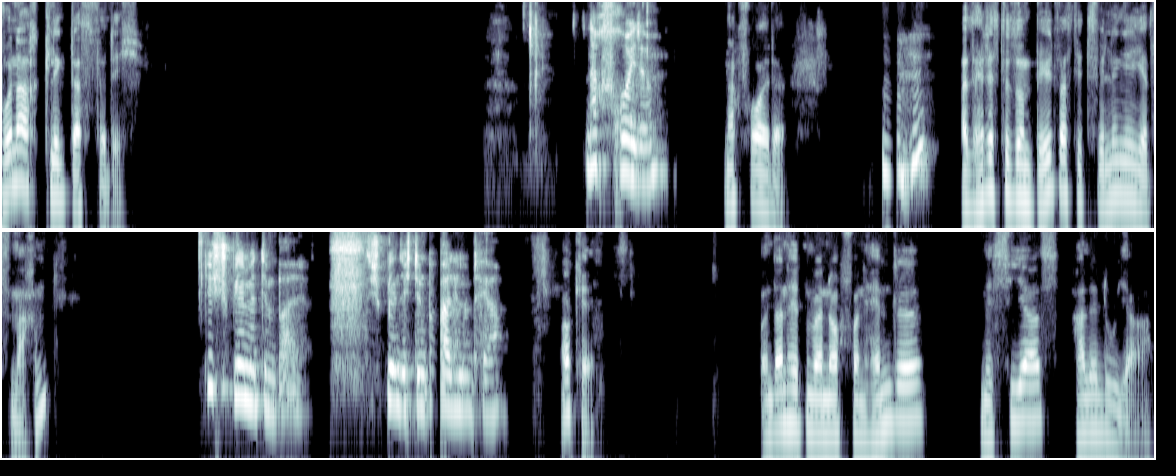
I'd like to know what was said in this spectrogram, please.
Wonach klingt das für dich? Nach Freude. Nach Freude. Mhm. Also hättest du so ein Bild, was die Zwillinge jetzt machen? Die spielen mit dem Ball. Sie spielen sich den Ball hin und her. Okay. Und dann hätten wir noch von Händel Messias, Halleluja.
